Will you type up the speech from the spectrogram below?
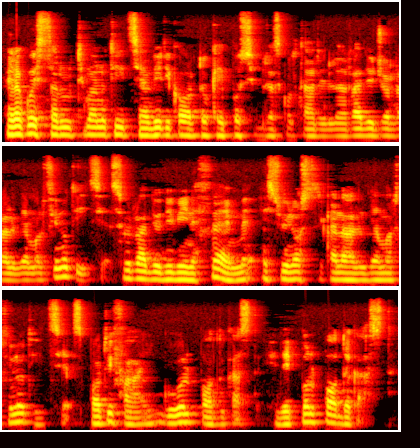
Era questa l'ultima notizia, vi ricordo che è possibile ascoltare il radio giornale di Amalfi Notizie su Radio Divina FM e sui nostri canali di Amalfi Notizie, Spotify, Google Podcast ed Apple Podcast.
